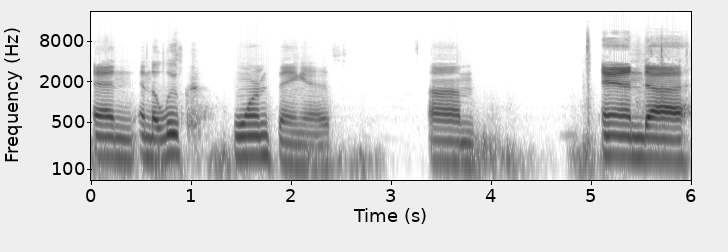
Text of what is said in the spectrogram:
and and the lukewarm thing is, um, and uh,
